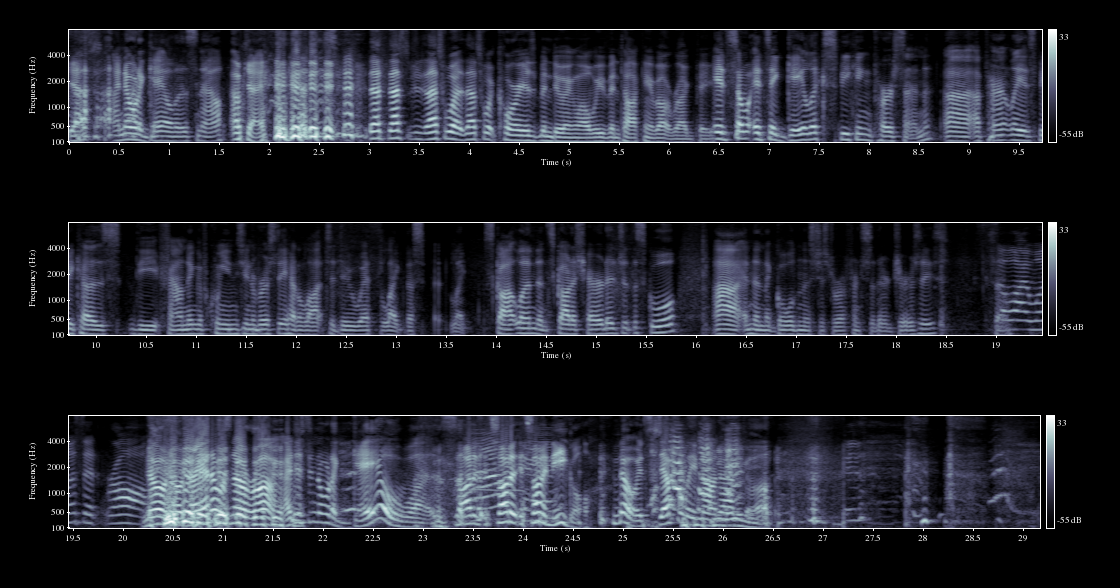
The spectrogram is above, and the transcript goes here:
yes. I know what a Gael is now. Okay. that, that's that's what that's what Corey has been doing while we've been talking about rugby. It's so it's a Gaelic speaking person. Uh, apparently, it's because the founding of Queen's University had a lot to do with like this like Scotland and Scottish heritage at the school, uh, and then the golden is just a reference to their jerseys. So I wasn't wrong. No, no, Diana was not wrong. I just didn't know what a Gael was. It's not. It's not. It's not an eagle. No, it's definitely not, Not an eagle.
